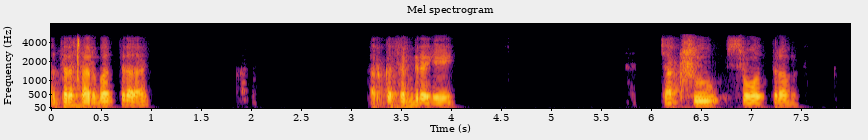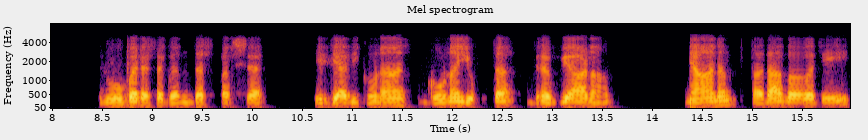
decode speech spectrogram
अत्र सर्वत्र तर्कसङ्ग्रहे चक्षु श्रोत्रं रूपरसगन्धस्पर्श इत्यादि गुण गुणयुक्तद्रव्याणां ज्ञानं तदा भवति,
